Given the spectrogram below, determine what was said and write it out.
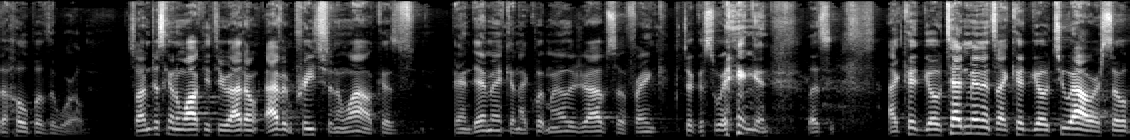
the hope of the world. So I'm just going to walk you through. I don't I haven't preached in a while cuz pandemic and I quit my other job, so Frank took a swing and let's see. I could go 10 minutes, I could go 2 hours. So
